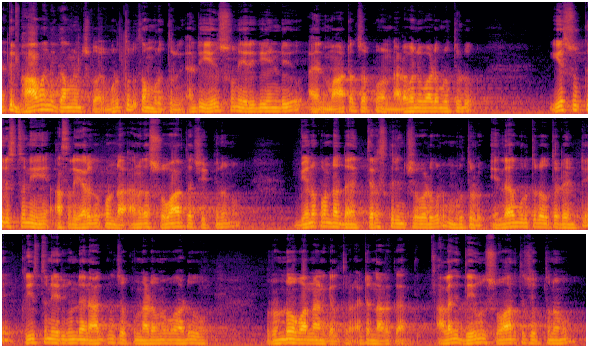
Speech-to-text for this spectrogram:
అయితే భావాన్ని గమనించుకోవాలి. మృతులు తమ మృతుల్ని. అంటే యేసుని ఎరిగేయండి. ఆయన మాట చెప్పు నడవని వాడు మృతుడు. యేసుక్రీస్తుని అసలు ఎరగకుండా అనగా సువార్త చెప్పినను వినకుండా దాన్ని తిరస్కరించేవాడు కూడా మృతుడు. ఎలా మృతుడు అవుతాడంటే క్రీస్తుని ఎరిగిండి ఆయన ఆజ్ఞ చొప్పున నడవని వాడు రెండో వర్ణానికి వెళ్తాడు. అంటే నరకానికి. అలాగే దేవుడు స్వార్థ చెప్తున్నాను.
